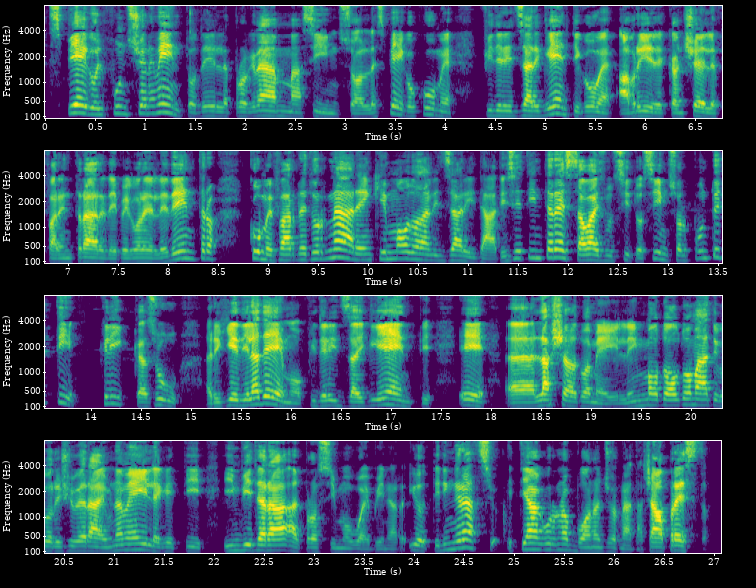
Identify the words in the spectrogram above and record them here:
spiego il funzionamento del programma Simsol, spiego come fidelizzare i clienti, come aprire il cancello e far entrare le pecorelle dentro, come farle tornare e in che modo analizzare i dati. Se ti interessa vai sul sito simsol.it clicca su richiedi la demo, fidelizza i clienti e eh, lascia la tua mail. In modo automatico riceverai una mail che ti inviterà al prossimo webinar. Io ti ringrazio e ti auguro una buona giornata. Ciao, a presto!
